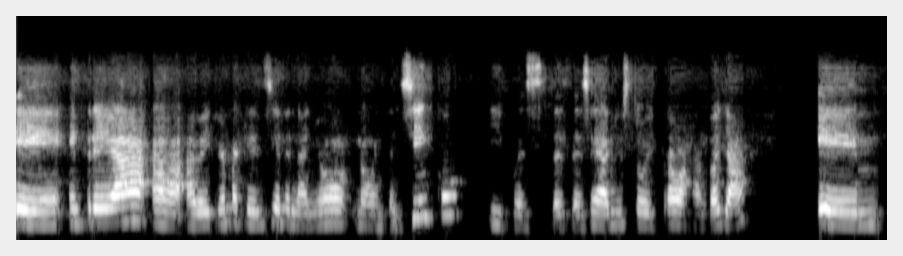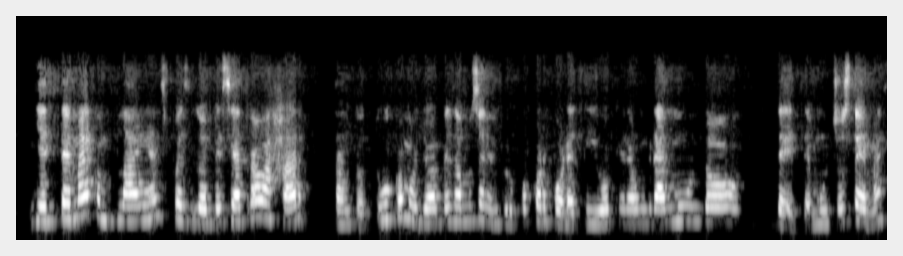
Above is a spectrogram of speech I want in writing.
Eh, entré a, a, Baker McKenzie en el año 95 y pues desde ese año estoy trabajando allá. Em, y el tema de compliance, pues lo empecé a trabajar, tanto tú como yo empezamos en el grupo corporativo, que era un gran mundo de, muchos temas,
